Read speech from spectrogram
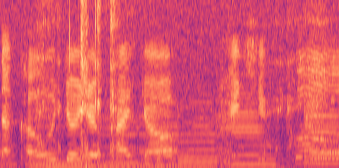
단 가오조를 파 죠. 멕시 코.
